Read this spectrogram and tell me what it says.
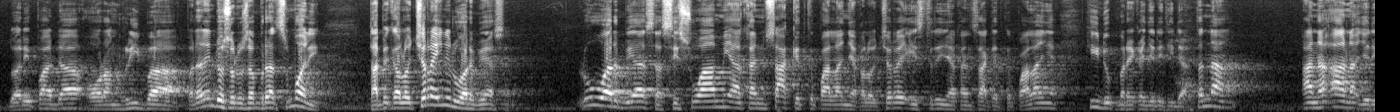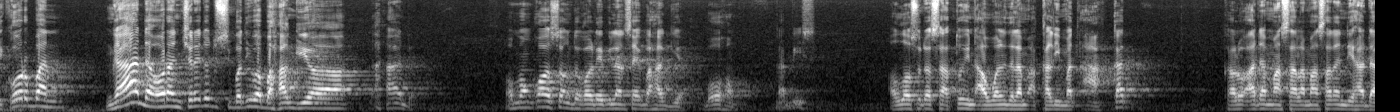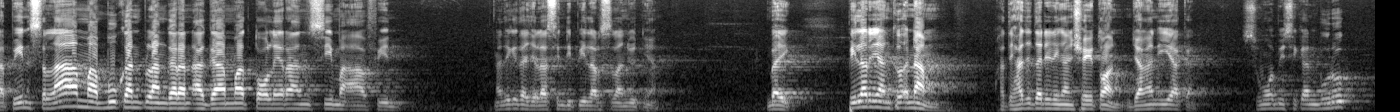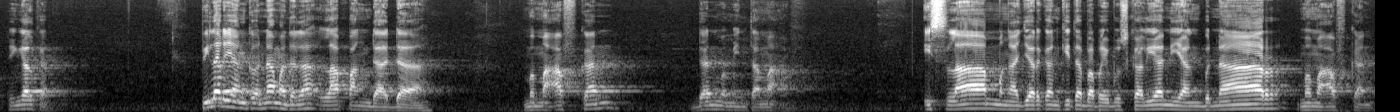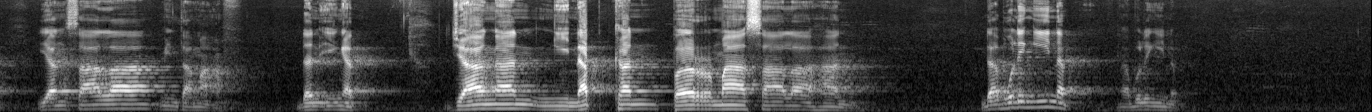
Daripada orang riba. Padahal ini dosa-dosa berat semua nih. Tapi kalau cerai ini luar biasa. Luar biasa, si suami akan sakit kepalanya. Kalau cerai istrinya akan sakit kepalanya. Hidup mereka jadi tidak tenang. Anak-anak jadi korban. Nggak ada orang cerai itu tiba-tiba bahagia. ada. Omong kosong tuh kalau dia bilang saya bahagia, bohong, nggak bisa. Allah sudah satuin awalnya dalam kalimat akad. Kalau ada masalah-masalah yang dihadapin, selama bukan pelanggaran agama, toleransi maafin. Nanti kita jelasin di pilar selanjutnya. Baik, pilar yang keenam. Hati-hati tadi dengan syaitan, jangan iakan. Semua bisikan buruk, tinggalkan. Pilar yang keenam adalah lapang dada. Memaafkan dan meminta maaf. Islam mengajarkan kita Bapak Ibu sekalian yang benar memaafkan, yang salah minta maaf. Dan ingat, jangan nginapkan permasalahan. Tidak boleh nginap, nggak boleh nginap.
